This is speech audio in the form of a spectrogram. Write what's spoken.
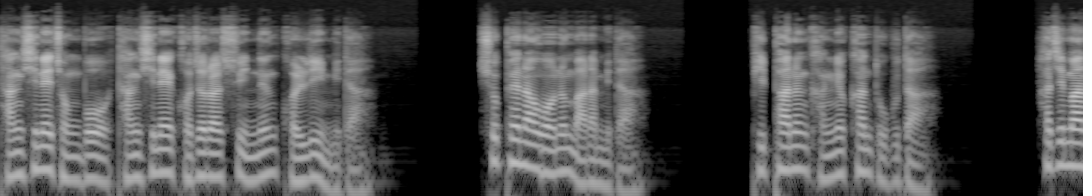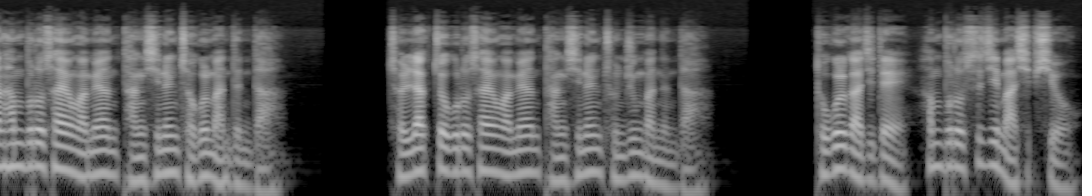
당신의 정보, 당신의 거절할 수 있는 권리입니다. 쇼펜하우어는 말합니다. 비판은 강력한 도구다. 하지만 함부로 사용하면 당신은 적을 만든다. 전략적으로 사용하면 당신은 존중받는다. 독을 가지되 함부로 쓰지 마십시오.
